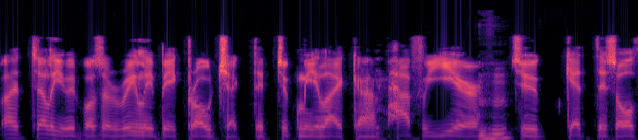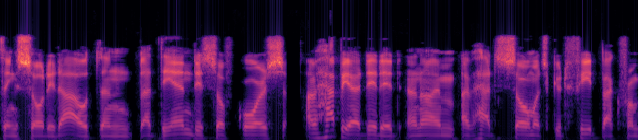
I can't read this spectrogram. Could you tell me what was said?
I tell you, it was a really big project. It took me like um, half a year mm-hmm. to get this whole thing sorted out. And at the end is, of course, I'm happy I did it. And I'm, I've had so much good feedback from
